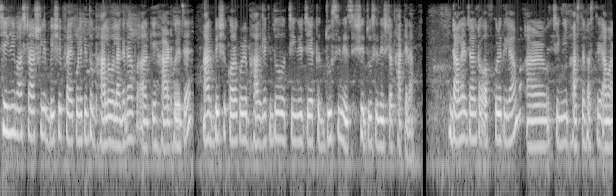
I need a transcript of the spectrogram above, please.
চিংড়ি মাছটা আসলে বেশি ফ্রাই করলে কিন্তু ভালো লাগে না, আর কি হার্ড হয়ে যায়। আর বেশি কড়া করে ভাজলে কিন্তু চিংড়ির যে একটা জুসিনেস সেই জুসিনেসটা থাকে না। ডালের জালটা অফ করে দিলাম, আর চিংড়ি ভাজতে ভাজতে আমার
